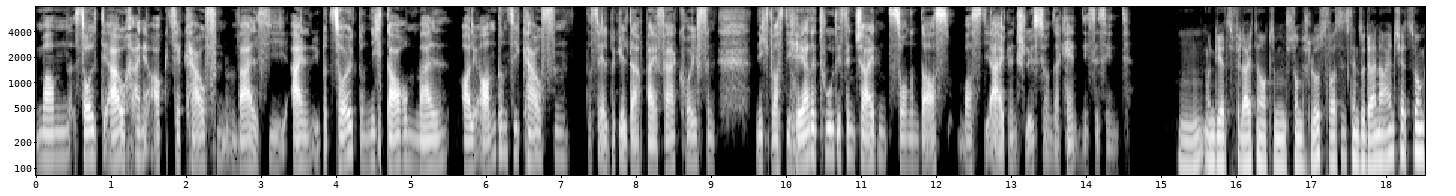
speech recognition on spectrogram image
Man sollte auch eine Aktie kaufen, weil sie einen überzeugt und nicht darum, weil alle anderen sie kaufen. Dasselbe gilt auch bei Verkäufen. Nicht was die Herde tut, ist entscheidend, sondern das, was die eigenen Schlüsse und Erkenntnisse sind. Mhm. Und jetzt vielleicht noch zum, zum Schluss, was ist denn so deine Einschätzung?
